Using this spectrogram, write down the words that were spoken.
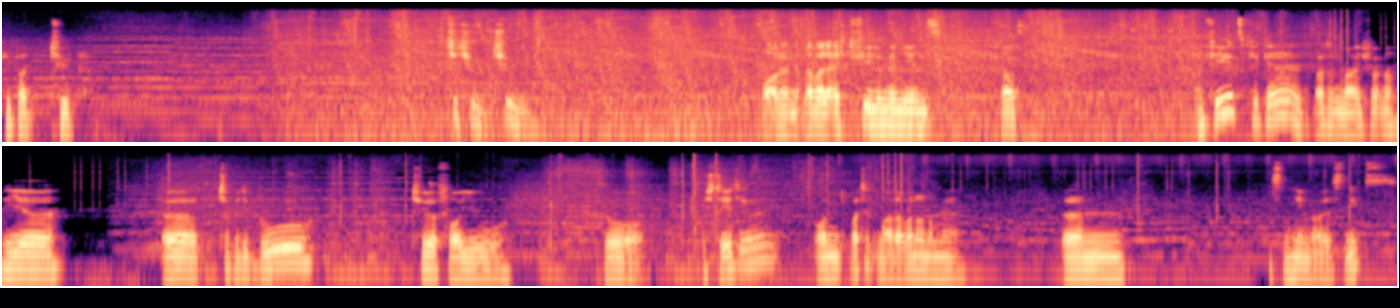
Hyper-Typ. Boah, wir haben mittlerweile echt viele Minions. Krass. Und viel zu viel Geld. Warte mal, ich wollte noch hier. Äh, Chippity Boo. Tür for you. So. Bestätigen. Und wartet mal, da war noch mehr. Ähm, was ist denn hier Neues? Nix.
